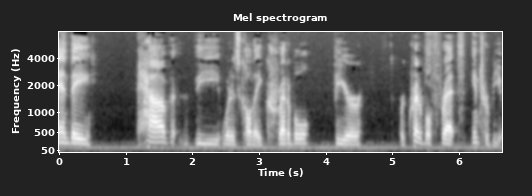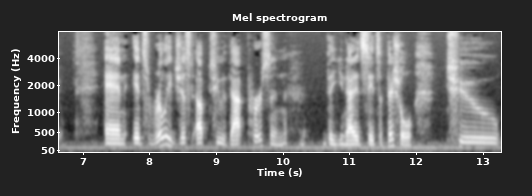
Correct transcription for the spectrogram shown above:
and they have the what is called a credible fear or credible threat interview, and it's really just up to that person, the United States official, to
